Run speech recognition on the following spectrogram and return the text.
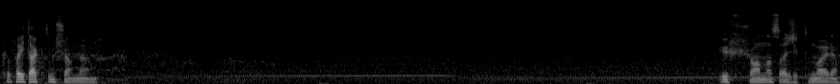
Kafayı taktım şu an ben ona. Üf şu an nasıl acıktım hala.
